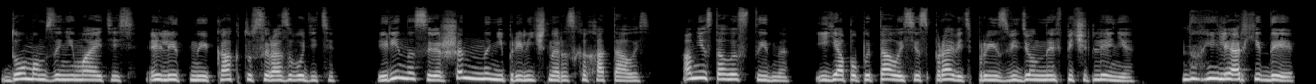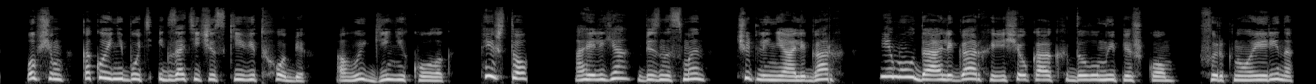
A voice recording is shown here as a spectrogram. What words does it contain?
домом занимаетесь, элитные кактусы разводите. Ирина совершенно неприлично расхохоталась. А мне стало стыдно, и я попыталась исправить произведенное впечатление. Ну или орхидея. В общем, какой-нибудь экзотический вид хобби а вы гинеколог. И что? А Илья бизнесмен, чуть ли не олигарх. Ему до олигарха еще как до луны пешком, фыркнула Ирина,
